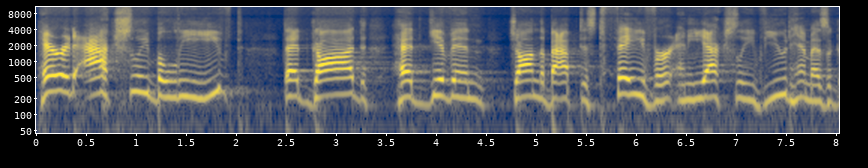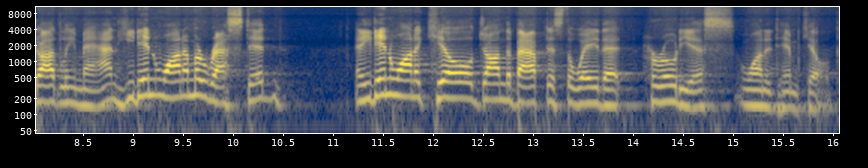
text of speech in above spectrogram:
Herod actually believed that God had given John the Baptist favor and he actually viewed him as a godly man. He didn't want him arrested and he didn't want to kill John the Baptist the way that Herodias wanted him killed.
